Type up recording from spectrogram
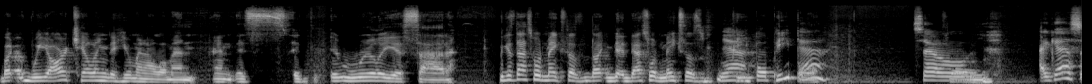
But we are killing the human element, and it's it it really is sad because that's what makes us like that's what makes us yeah. people people. Yeah. so, so I guess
